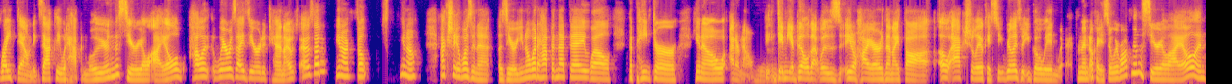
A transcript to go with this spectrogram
write down exactly what happened. Well we were in the cereal aisle. How where was i zero to ten? I was i was at a, you know i felt you know, actually, it wasn't at a zero. You know what happened that day? Well, the painter, you know, I don't know, mm-hmm. gave me a bill that was, you know, higher than I thought. Oh, actually, okay. So you realize what you go in with. And then, okay, so we're walking down the cereal aisle. And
